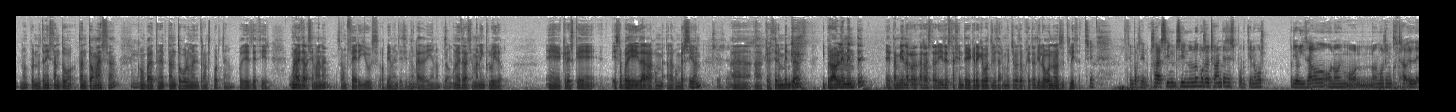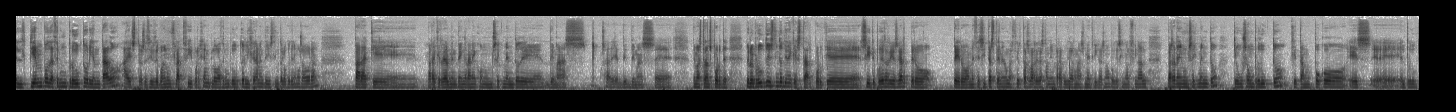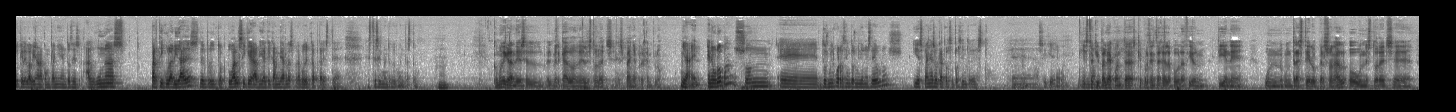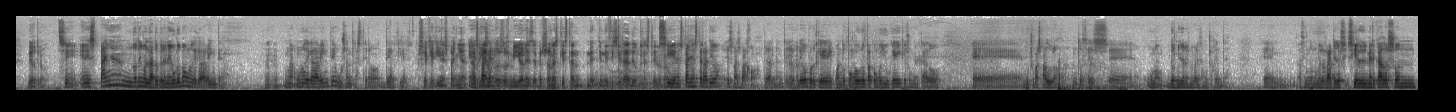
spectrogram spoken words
¿No? Pues no tenéis tanto, tanto masa como para tener tanto volumen de transporte. ¿no? Podríais decir una vez a la semana, o sea, un fair use, obviamente, si no cada día, ¿no? pero Sí. una vez a la semana incluido. Eh, ¿Crees que esto podría ayudar a la, con- a la conversión, Sí, sí, sí. A, a crecer en ventas y probablemente eh, también arra- arrastraréis a esta gente que cree que va a utilizar mucho los objetos y luego no los utiliza? Sí, 100%. O sea, si, si no lo hemos hecho antes es porque no hemos priorizado o no no hemos encontrado el, tiempo de hacer un producto orientado a esto, es decir, de poner un flat fee, por ejemplo, o hacer un producto ligeramente distinto a lo que tenemos ahora para que, para que realmente engrane con un segmento de, de más, o sea, de más, eh, de más transporte. Pero el producto distinto tiene que estar, porque sí, te puedes arriesgar, pero, pero necesitas tener unas ciertas barreras también para cuidar unas métricas, ¿no? porque si no al final vas a tener un segmento que usa un producto que tampoco es eh, el producto que le va bien a la compañía. Entonces, algunas particularidades del producto actual sí que habría que cambiarlas para poder captar este, este segmento que comentas tú. ¿Cómo de grande es el, el mercado del storage en España, por ejemplo? Mira, en, en Europa son eh, 2.400 millones de euros y España es el 14% de esto. Eh, Así que, bueno. ¿Y esto equivale a cuántas, qué porcentaje de la población tiene un, un trastero personal o un storage eh, de otro? Sí, en España no tengo el dato, pero en Europa uno de cada 20. Ujú. Una- uno de cada 20 usan trastero de alquiler. O sea que aquí en España En habrían España- unos dos millones de personas que están en necesidad de un trastero, ¿no? Sí, en España este ratio es más bajo, realmente. Yo creo porque cuando pongo Europa pongo UK, que es un mercado eh, mucho más maduro. Entonces, eh, uno, dos millones me parece mucha gente. Eh, haciendo números rápidos, si, si el mercado son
